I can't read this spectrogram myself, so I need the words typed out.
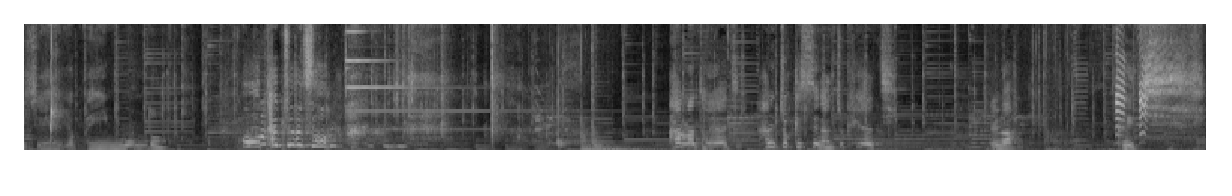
이제 옆에 잇몸도. 어 탈출했어. 하나 더 해야지. 한쪽 했으니 한쪽 해야지. 일로 와. 그렇지.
